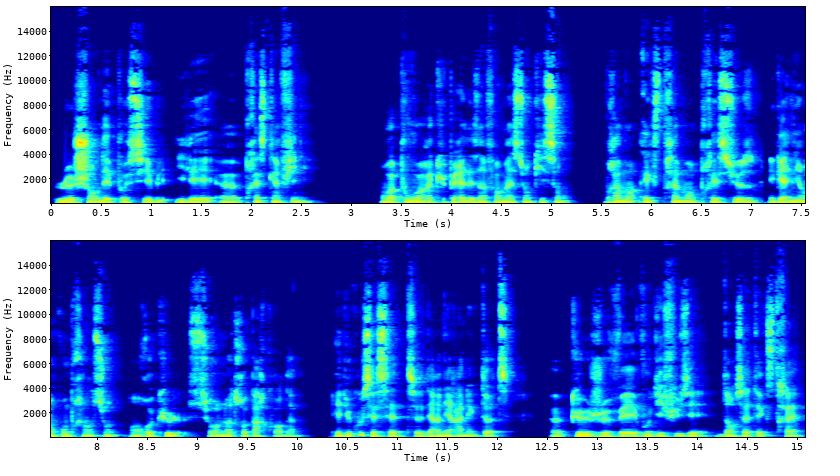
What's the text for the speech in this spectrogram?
le champ des possibles, il est euh, presque infini. On va pouvoir récupérer des informations qui sont vraiment extrêmement précieuses et gagner en compréhension, en recul sur notre parcours d'âme. Et du coup, c'est cette dernière anecdote euh, que je vais vous diffuser dans cet extrait.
